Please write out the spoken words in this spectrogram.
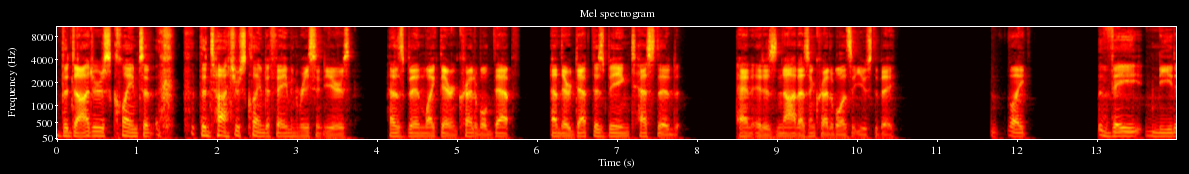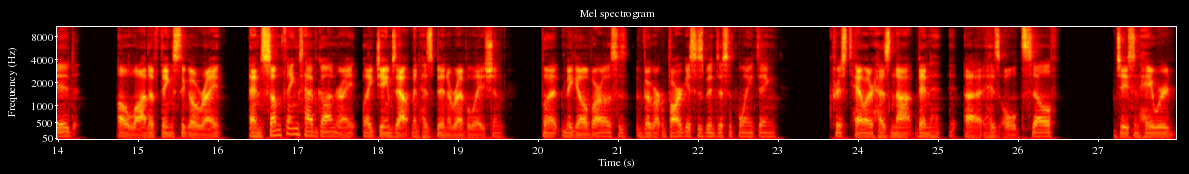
The Dodgers claim to the Dodgers claim to fame in recent years has been like their incredible depth, and their depth is being tested, and it is not as incredible as it used to be. Like they needed a lot of things to go right, and some things have gone right. Like James Outman has been a revelation, but Miguel Vargas has, Vargas has been disappointing. Chris Taylor has not been uh, his old self. Jason Heyward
